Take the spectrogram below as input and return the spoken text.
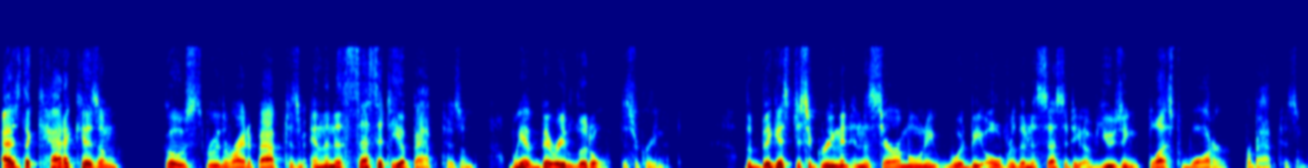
As the Catechism goes through the rite of baptism and the necessity of baptism, we have very little disagreement. The biggest disagreement in the ceremony would be over the necessity of using blessed water for baptism.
